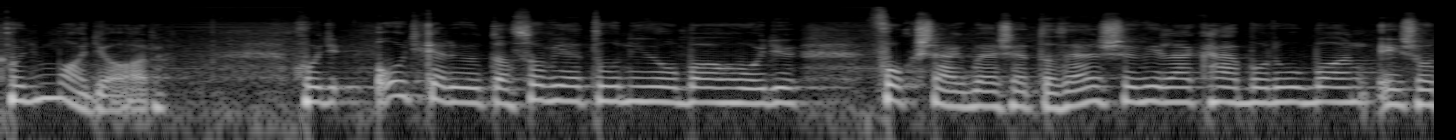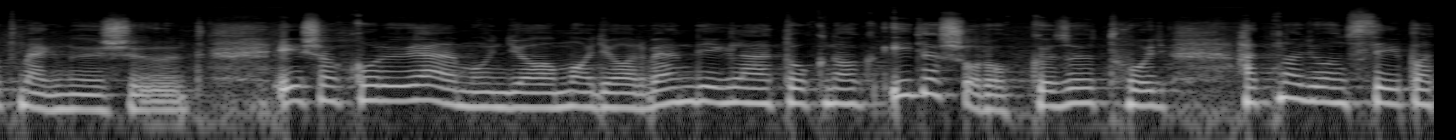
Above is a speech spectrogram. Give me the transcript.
hogy magyar hogy úgy került a Szovjetunióba, hogy fogságba esett az első világháborúban, és ott megnősült. És akkor ő elmondja a magyar vendéglátóknak, így a sorok között, hogy hát nagyon szép a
